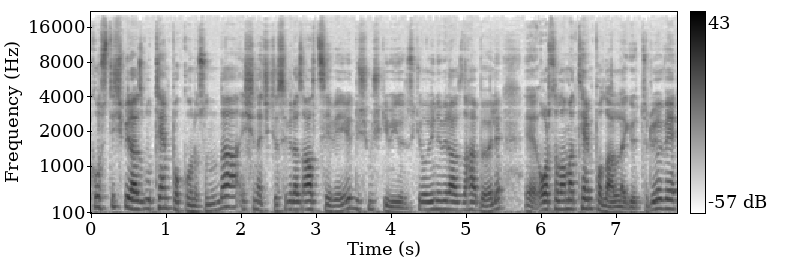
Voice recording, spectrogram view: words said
Kostic biraz bu tempo konusunda işin açıkçası biraz alt seviyeye düşmüş gibi gözüküyor. Oyunu biraz daha böyle e, ortalama tempolarla götürüyor ve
